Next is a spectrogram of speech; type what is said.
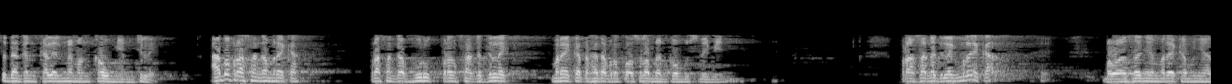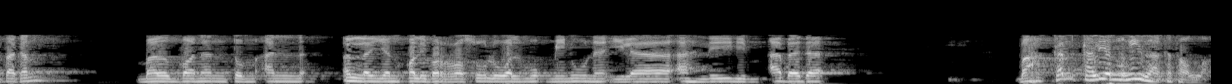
Sedangkan kalian memang kaum yang jelek. Apa prasangka mereka? Prasangka buruk, prasangka jelek mereka terhadap Rasulullah SAW dan kaum muslimin. Prasangka jelek mereka bahwasanya mereka menyatakan bal dhanantum an alla yanqalib ar-rasul wal mu'minuna ila ahlihim abada bahkan kalian mengira kata Allah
